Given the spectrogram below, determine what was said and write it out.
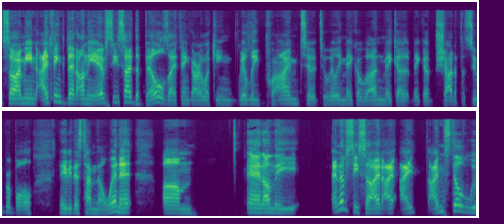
so I mean, I think that on the AFC side, the Bills, I think, are looking really primed to to really make a run, make a make a shot at the Super Bowl. Maybe this time they'll win it. Um, and on the NFC side, I, I I'm still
